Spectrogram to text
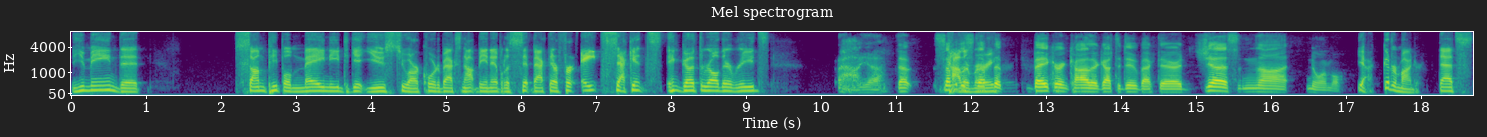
You mean that some people may need to get used to our quarterbacks not being able to sit back there for eight seconds and go through all their reads? Oh yeah, that some Kyler of the stuff Murray. that Baker and Kyler got to do back there just not normal. Yeah, good reminder. That's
